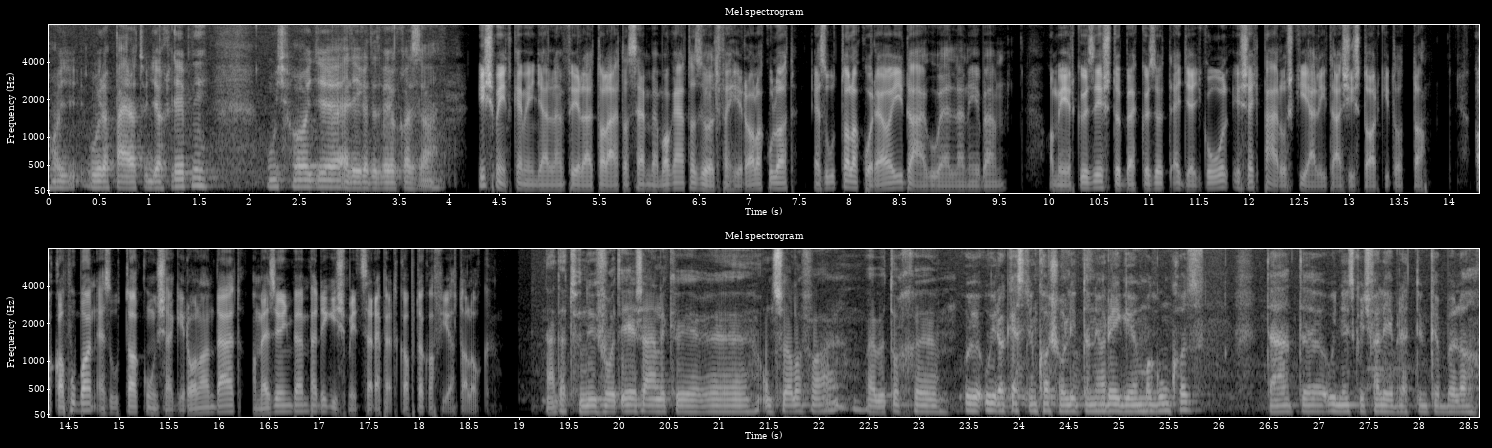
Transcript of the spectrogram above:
hogy újra pályára tudjak lépni, úgyhogy elégedett vagyok azzal. Ismét kemény ellenfélel találta szembe magát a zöld-fehér alakulat, ezúttal a koreai Dágu ellenében. A mérkőzés többek között egy-egy gól és egy páros kiállítás is tarkította. A kapuban ezúttal Kunsági Roland állt, a mezőnyben pedig ismét szerepet kaptak a fiatalok. Nou, dat we nu voor het eerst eindelijk weer uh, onszelf waren. We hebben toch... Uh... Újra kezdtünk hasonlítani a régi önmagunkhoz, tehát uh, úgy néz ki, hogy felébredtünk ebből a,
